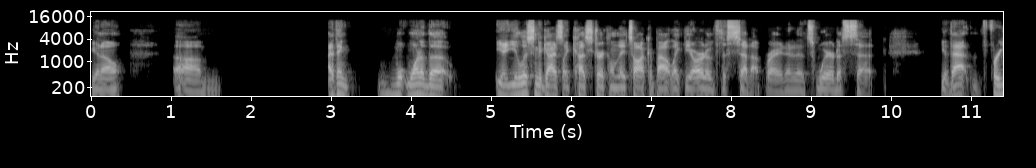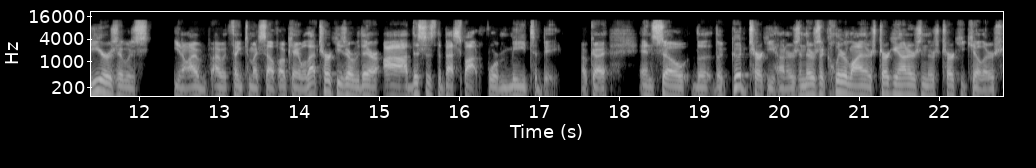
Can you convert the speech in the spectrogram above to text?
you know. Um, I think w- one of the you know, you listen to guys like Cuz Strickland, they talk about like the art of the setup, right? And it's where to set. You know, that for years it was, you know, I I would think to myself, okay, well, that turkey's over there. Ah, this is the best spot for me to be. Okay. And so the the good turkey hunters, and there's a clear line, there's turkey hunters and there's turkey killers,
